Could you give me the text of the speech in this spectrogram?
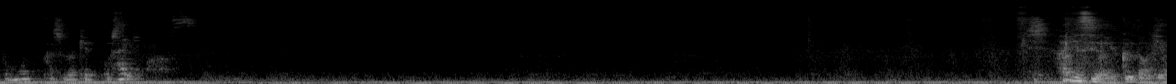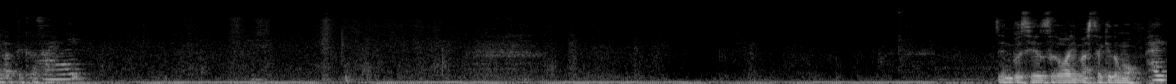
あともう一箇所だけ押していきます、はい、ですよ。ゆっくりと起き上がってください。はい。全部施術が終わりましたけどもはい。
